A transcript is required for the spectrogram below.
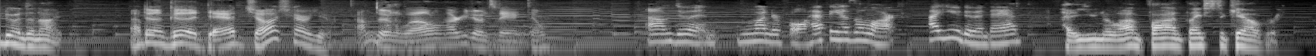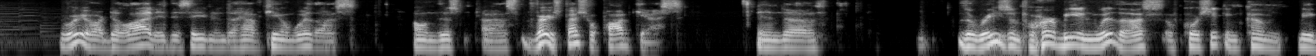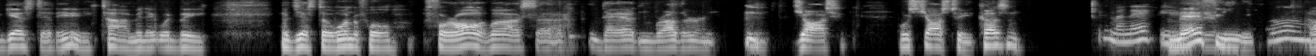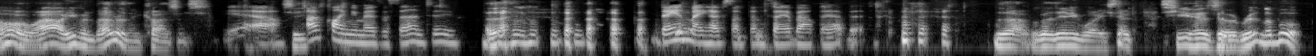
Dan. How you doing tonight? I'm doing good, Dad. Josh, how are you? I'm doing well. How are you doing today, Kim? I'm doing wonderful. Happy as a lark. How you doing, Dad? Hey, you know I'm fine, thanks to Calvary. We are delighted this evening to have Kim with us on this uh, very special podcast. And uh, the reason for her being with us, of course, she can come be a guest at any time, and it would be just a wonderful for all of us, uh, dad and brother and Josh. What's Josh to you? Cousin? My nephew. Nephew. Mhm. Oh, wow. Even better than cousins. Yeah. See? I claim him as a son too. Dan may have something to say about that, but Yeah, but anyway, so she has uh, written a book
